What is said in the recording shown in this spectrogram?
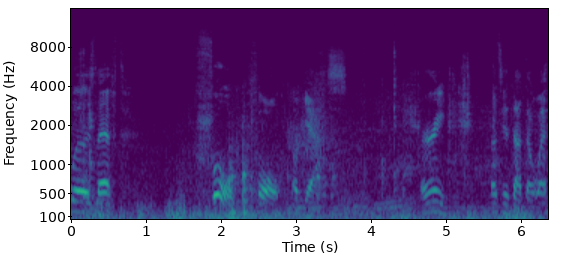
was left full, full of gas. All right, let's get that dealt with.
